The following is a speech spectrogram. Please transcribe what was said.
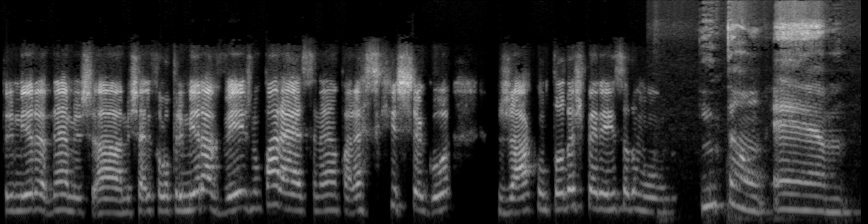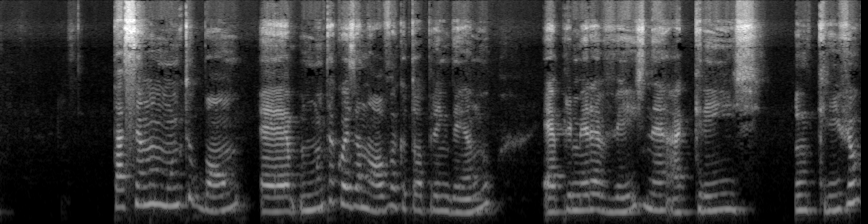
primeira, né, a Michelle falou primeira vez, não parece, né? Parece que chegou já com toda a experiência do mundo. Então, é, tá sendo muito bom, é muita coisa nova que eu tô aprendendo. É a primeira vez, né? A Cris, incrível,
